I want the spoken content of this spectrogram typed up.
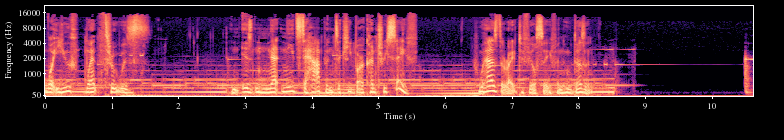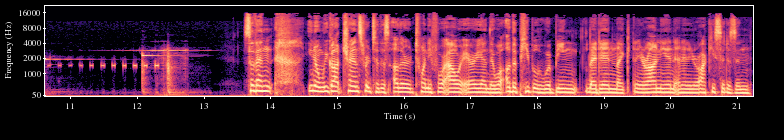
what you went through is is needs to happen to keep our country safe. Who has the right to feel safe and who doesn't? So then, you know, we got transferred to this other 24 hour area, and there were other people who were being let in, like an Iranian and an Iraqi citizen,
